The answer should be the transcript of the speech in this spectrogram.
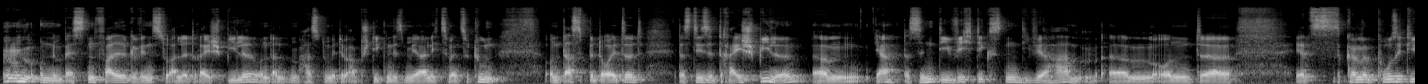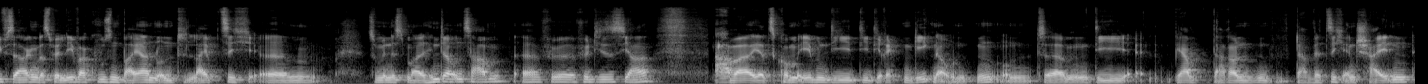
Und im besten Fall gewinnst du alle drei Spiele und dann hast du mit dem Abstieg in diesem Jahr nichts mehr zu tun. Und das bedeutet, dass diese drei Spiele, ähm, ja, das sind die wichtigsten, die wir haben. Ähm, und äh, Jetzt können wir positiv sagen, dass wir Leverkusen, Bayern und Leipzig ähm, zumindest mal hinter uns haben äh, für, für dieses Jahr. Aber jetzt kommen eben die, die direkten Gegner unten und ähm, die, ja, daran, da wird sich entscheiden,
